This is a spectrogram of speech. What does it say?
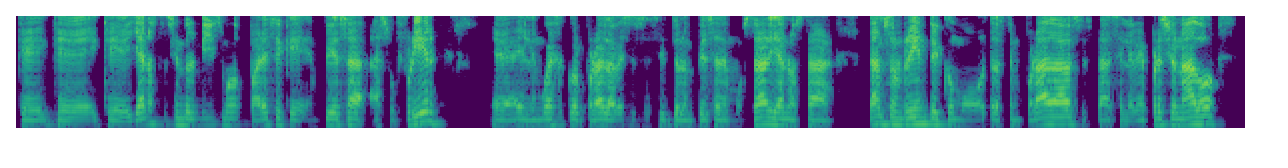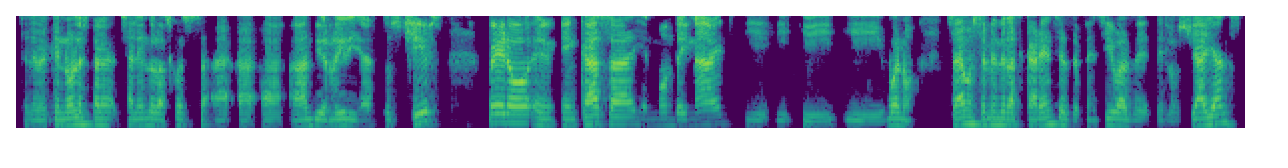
que, que, ya no está siendo el mismo, parece que empieza a sufrir. Eh, el lenguaje corporal a veces así te lo empieza a demostrar, ya no está tan sonriente como otras temporadas, está, se le ve presionado, se le ve que no le están saliendo las cosas a, a, a Andy Reid y a estos Chiefs, pero en, casa y en Monday Night y, bueno, sabemos también de las carencias defensivas de, los Giants.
